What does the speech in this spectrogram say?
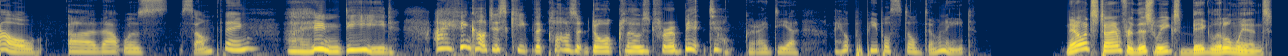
Wow, uh, that was something. Uh, indeed. I think I'll just keep the closet door closed for a bit. Good idea. I hope people still donate. Now it's time for this week's Big Little Wins,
